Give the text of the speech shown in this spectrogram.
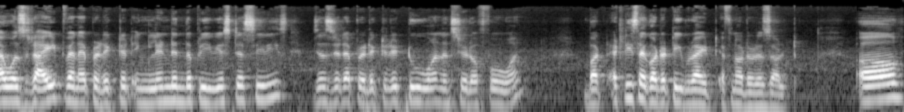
I was right when I predicted England in the previous test series, just that I predicted it 2 1 instead of 4 1. But at least I got a team right, if not a result. Uh,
